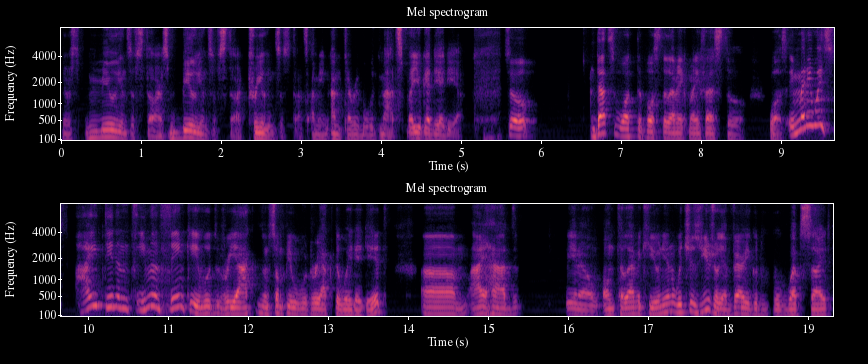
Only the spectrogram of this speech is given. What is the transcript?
there's millions of stars, billions of stars, trillions of stars. I mean, I'm terrible with maths, but you get the idea. So that's what the post-Thelemic manifesto was. In many ways, I didn't even think it would react. Some people would react the way they did. Um, I had, you know, on Thelemic Union, which is usually a very good website.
